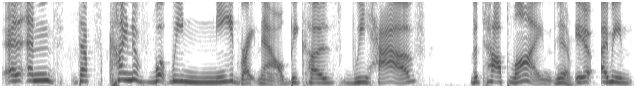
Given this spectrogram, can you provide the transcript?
And, and that's kind of what we need right now because we have the top line. Yeah. You know, I mean,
